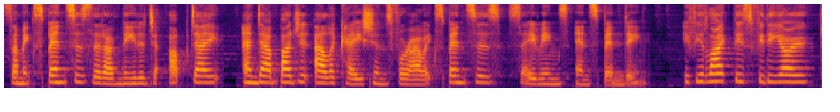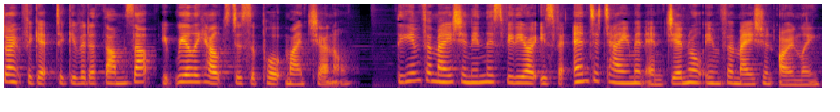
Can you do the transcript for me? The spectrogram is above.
some expenses that I've needed to update, and our budget allocations for our expenses, savings, and spending. If you like this video, don't forget to give it a thumbs up. It really helps to support my channel. The information in this video is for entertainment and general information only.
